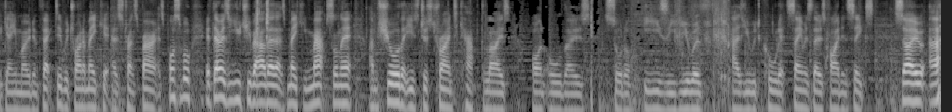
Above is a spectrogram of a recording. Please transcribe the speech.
the game mode Infected. We're trying to make it as transparent as possible. If there is a YouTuber out there that's making maps on it, I'm sure that he's just trying to capitalize on all those sort of easy viewers, as you would call it, same as those hide and seeks. So, uh,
